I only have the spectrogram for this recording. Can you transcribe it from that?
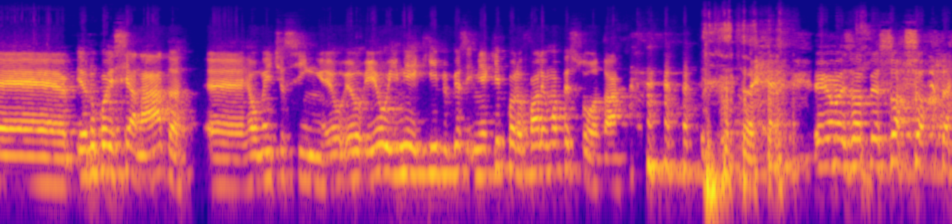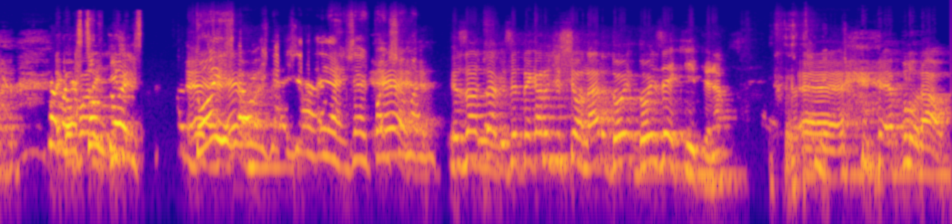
é, eu não conhecia nada, é, realmente, assim, eu, eu, eu e minha equipe, porque assim, minha equipe, quando eu falo, é uma pessoa, tá? eu, mas uma pessoa só, tá? Não, é são dois. É, dois é, já, já, já, já, pode chamar. Exatamente, você pegar no dicionário, dois, dois é equipe, né? É, é, plural.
